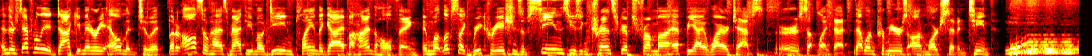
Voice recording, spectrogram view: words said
And there's definitely a documentary element to it, but it also has Matthew Modine playing the guy behind the whole thing in what looks like recreations of scenes using transcripts from uh, FBI wiretaps or something like that. That one premieres on March 17th.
